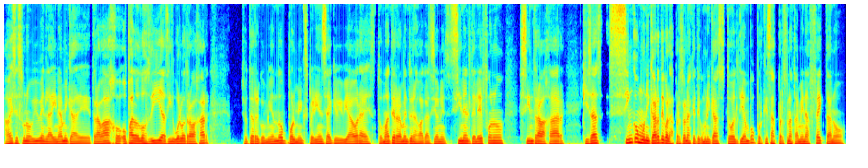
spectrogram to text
a veces uno vive en la dinámica de trabajo o paro dos días y vuelvo a trabajar. Yo te recomiendo, por mi experiencia que viví ahora, es tomate realmente unas vacaciones sin el teléfono, sin trabajar, quizás sin comunicarte con las personas que te comunicas todo el tiempo, porque esas personas también afectan o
